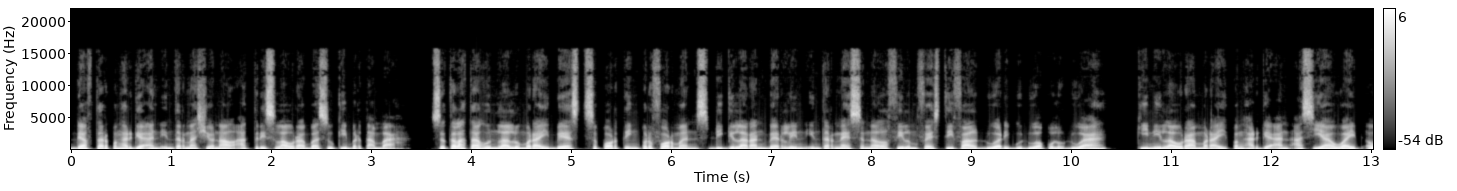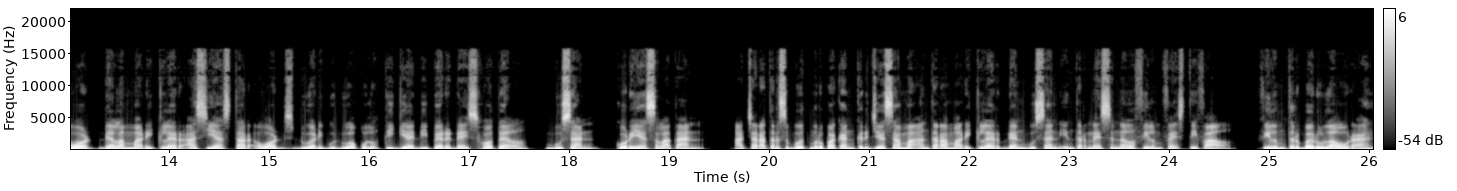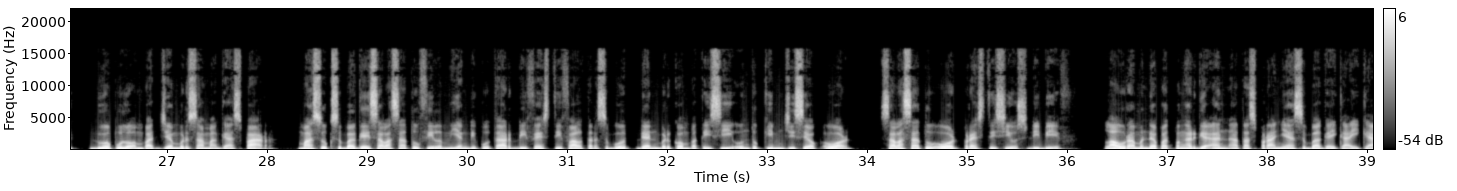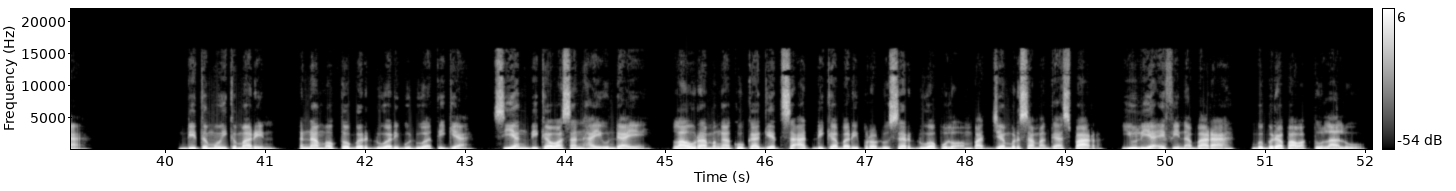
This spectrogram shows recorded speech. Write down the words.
Daftar penghargaan internasional aktris Laura Basuki bertambah. Setelah tahun lalu meraih Best Supporting Performance di gelaran Berlin International Film Festival 2022, kini Laura meraih penghargaan Asia Wide Award dalam Marie Claire Asia Star Awards 2023 di Paradise Hotel, Busan, Korea Selatan. Acara tersebut merupakan kerjasama antara Marie Claire dan Busan International Film Festival. Film terbaru Laura, 24 jam bersama Gaspar, masuk sebagai salah satu film yang diputar di festival tersebut dan berkompetisi untuk Kim Ji-seok Award, salah satu award prestisius di BIF. Laura mendapat penghargaan atas perannya sebagai Kaika. Ditemui kemarin, 6 Oktober 2023, siang di kawasan Hyundai, Laura mengaku kaget saat dikabari produser 24 jam bersama Gaspar, Yulia Evina Bara, beberapa waktu lalu.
